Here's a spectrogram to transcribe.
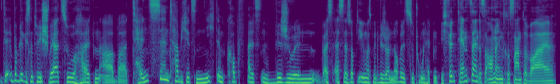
der Überblick ist natürlich schwer zu halten, aber Tencent habe ich jetzt nicht im Kopf als ein Visual, als, als, als ob die irgendwas mit Visual Novels zu tun hätten. Ich finde, Tencent ist auch eine interessante Wahl,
